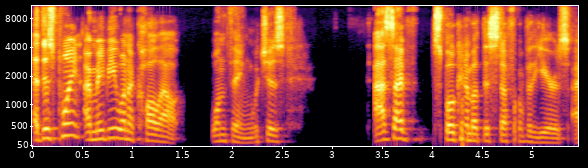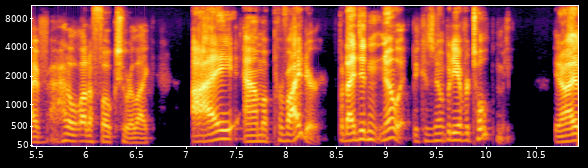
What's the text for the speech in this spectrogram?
At this point, I maybe want to call out one thing, which is as I've spoken about this stuff over the years, I've had a lot of folks who are like, I am a provider, but I didn't know it because nobody ever told me. You know, I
